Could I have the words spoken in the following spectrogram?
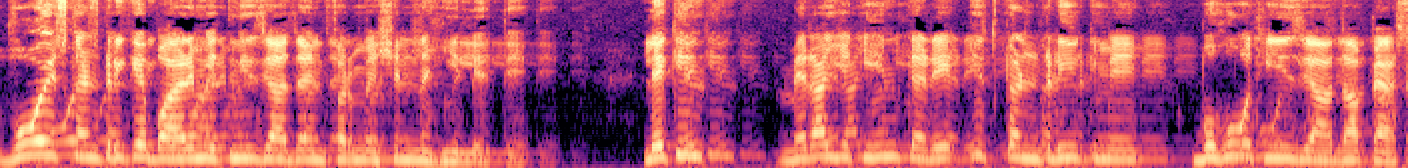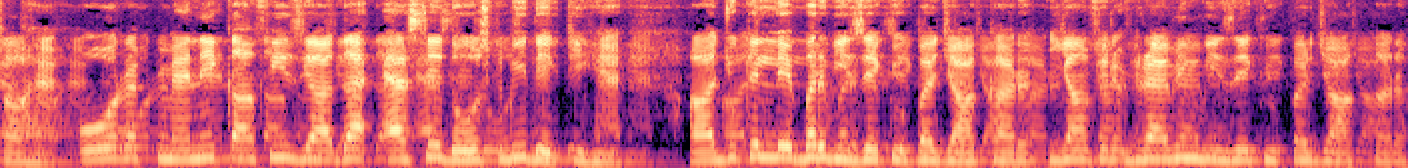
वो इस कंट्री के बारे में इतनी ज़्यादा इंफॉर्मेशन नहीं लेते। लेकिन मेरा यकीन करे, इस कंट्री में बहुत ही ज़्यादा पैसा है और मैंने काफ़ी ज़्यादा ऐसे दोस्त भी देखी हैं जो कि लेबर वीजे के ऊपर जाकर या फिर ड्राइविंग वीजे के ऊपर जाकर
